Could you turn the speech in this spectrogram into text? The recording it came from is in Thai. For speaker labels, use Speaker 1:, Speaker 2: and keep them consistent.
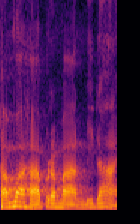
Speaker 1: คำว่าหาประมาณมิได้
